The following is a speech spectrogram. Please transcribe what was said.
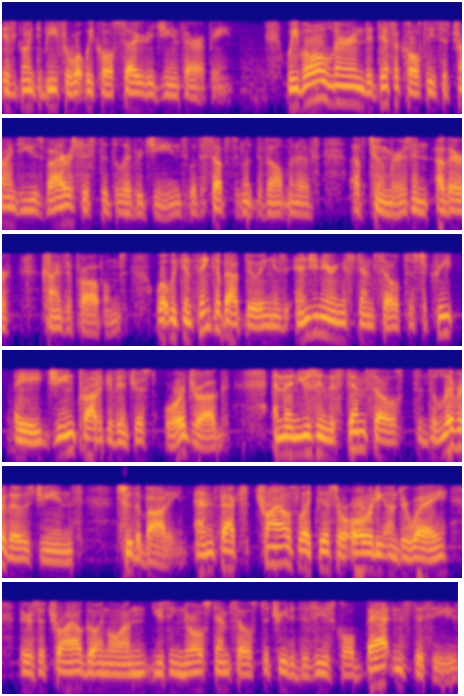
is going to be for what we call cellular gene therapy. We've all learned the difficulties of trying to use viruses to deliver genes with the subsequent development of, of tumors and other kinds of problems. What we can think about doing is engineering a stem cell to secrete a gene product of interest or a drug, and then using the stem cells to deliver those genes to the body. And in fact, trials like this are already underway. There's a trial going on using neural stem cells to treat a disease called Batten's disease,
